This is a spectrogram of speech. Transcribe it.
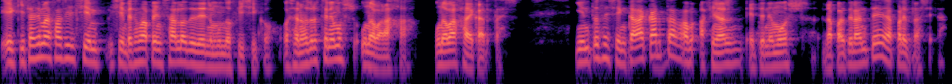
Eh, quizás es más fácil si, em, si, empezamos a pensarlo desde el mundo físico. O sea, nosotros tenemos una baraja, una baraja de cartas. Y entonces en cada carta, al final, tenemos la parte delantera y la parte trasera.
